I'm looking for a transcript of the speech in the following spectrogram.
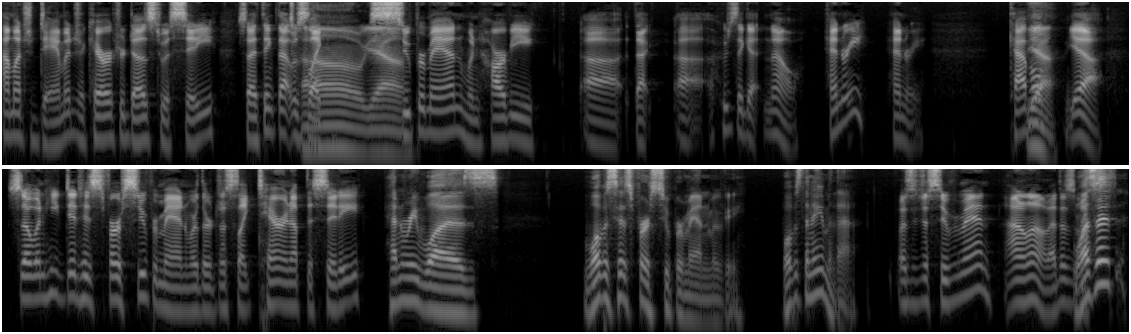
how much damage a character does to a city. So I think that was like oh, yeah. Superman when Harvey uh that uh who's the guy no Henry Henry Cavill Yeah. yeah so when he did his first Superman where they're just like tearing up the city Henry was, what was his first Superman movie? What was the name of that? was it just Superman I don't know that doesn't Was make- it?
